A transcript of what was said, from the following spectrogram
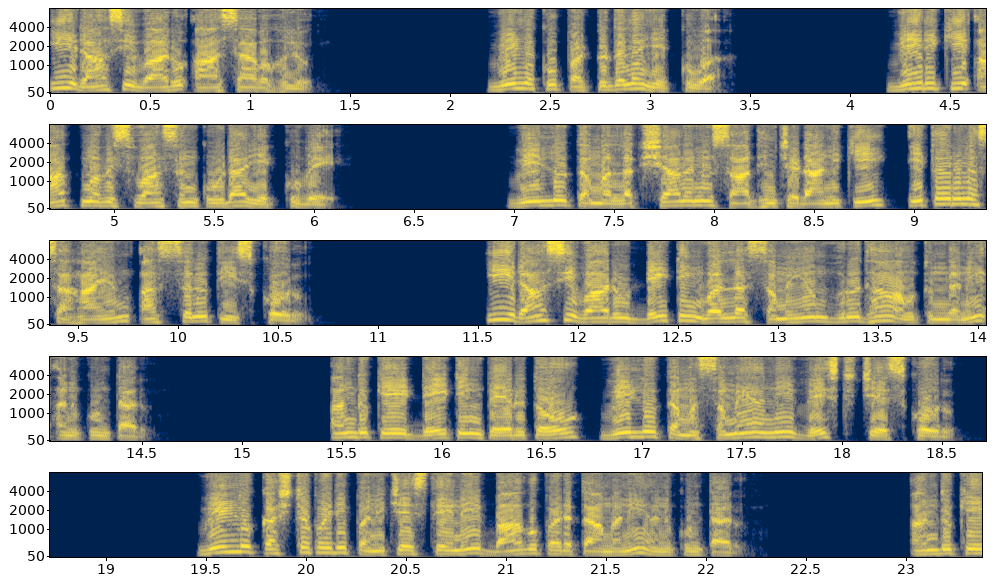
ఈ రాశి వారు ఆశావహులు. వీళ్ళకు పట్టుదల ఎక్కువ. వీరికి ఆత్మవిశ్వాసం కూడా ఎక్కువే. వీళ్ళు తమ లక్ష్యాలను సాధించడానికి ఇతరుల సహాయం అస్సలు తీసుకోరు. ఈ రాశి వారు డేటింగ్ వల్ల సమయం వృధా అవుతుందని అనుకుంటారు. అందుకే డేటింగ్ పేరుతో వీళ్ళు తమ సమయాన్ని వేస్ట్ చేసుకోరు. వీళ్ళు కష్టపడి పనిచేస్తేనే బాగుపడతామని అనుకుంటారు. అందుకే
